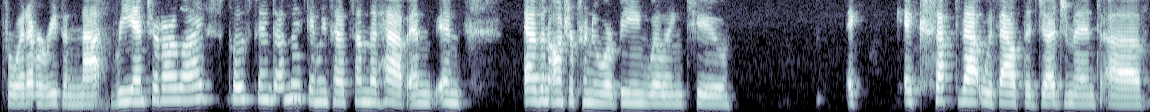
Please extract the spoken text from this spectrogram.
for whatever reason not re-entered our lives post pandemic and we've had some that have. And and as an entrepreneur being willing to accept that without the judgment of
